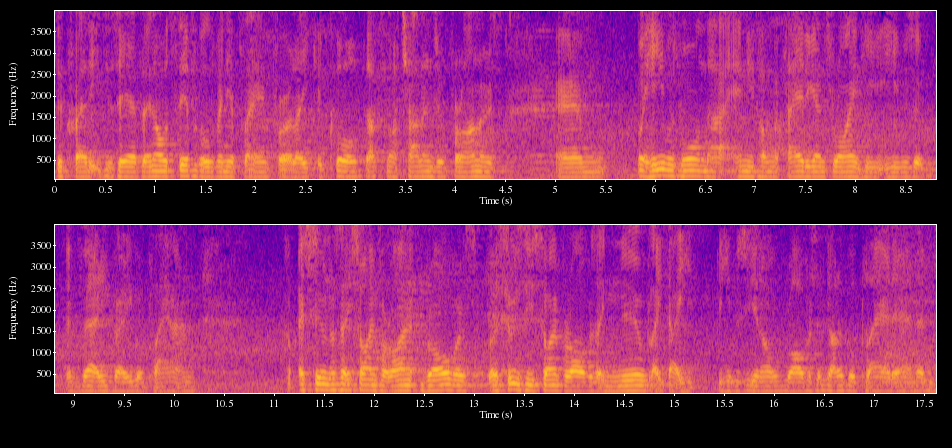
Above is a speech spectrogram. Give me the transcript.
the credit he deserves. I know it's difficult when you're playing for like a club that's not challenging for honours, um, but he was one that anytime I played against Ryan, he, he was a, a very very good player. And as soon as I signed for Rovers, as soon as he signed for Rovers, I knew like that he, he was you know Rovers had got a good player there. And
